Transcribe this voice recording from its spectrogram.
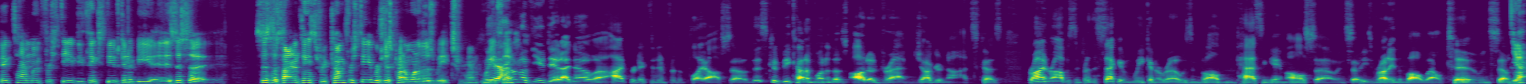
big time win for Steve. Do you think Steve's going to be? Is this a is this a sign of things to come for Steve, or is just kind of one of those weeks for him? What yeah, do you think? I don't know if you did. I know uh, I predicted him for the playoffs, so this could be kind of one of those auto draft juggernauts because Brian Robinson, for the second week in a row, was involved in the passing game also, and so he's running the ball well too. And so, yeah,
